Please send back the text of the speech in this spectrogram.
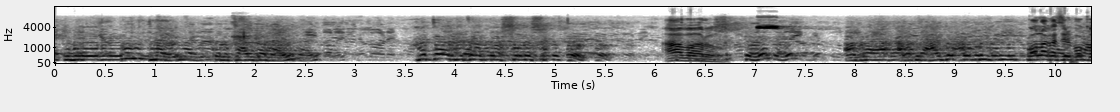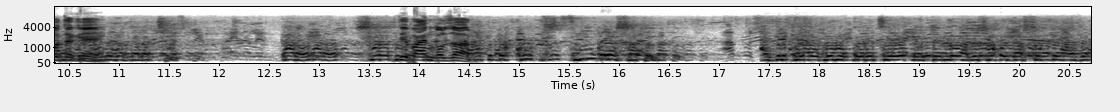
একেবারে কোথায় কোনো জায়গা নাই। হাজার হাজার দর্শকের সাথে আবারও। আমরা আমাদের আয়োজক কমিটি কলাগাছির পক্ষ থেকে। কারণ দীপায়ন গোলজার। খুব শৃঙ্খলার সাথে আজকের খেলা উপভোগ করেছে। এর জন্য আমি সকল দর্শককে আয়োজক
